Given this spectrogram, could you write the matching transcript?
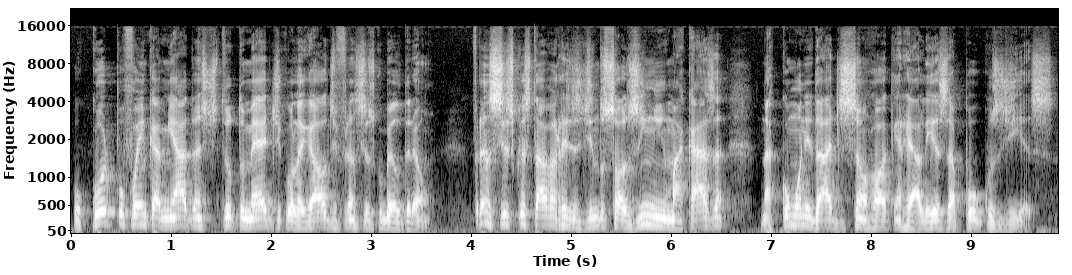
O corpo foi encaminhado ao Instituto Médico Legal de Francisco Beltrão. Francisco estava residindo sozinho em uma casa na comunidade de São Roque, em Realeza, há poucos dias.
